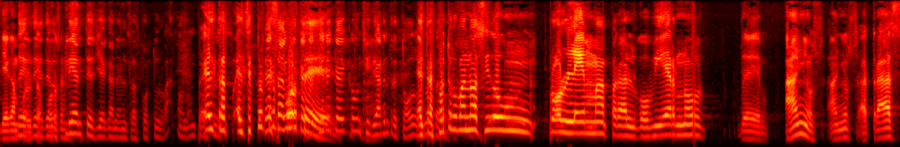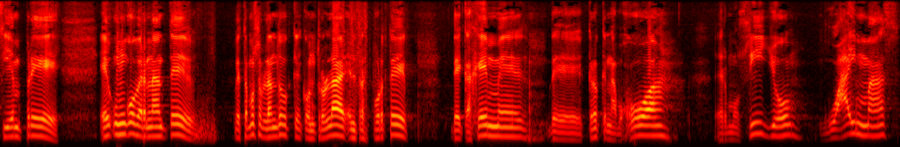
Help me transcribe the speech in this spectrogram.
Llegan de, por el de- de los transporte. clientes llegan en el transporte urbano. ¿no? El tra- el sector es algo que se transporte- tiene que conciliar entre todos. El ¿no? transporte Pero- urbano ha sido un problema para el gobierno de años, años atrás. Siempre eh, un gobernante, estamos hablando que controla el transporte de Cajeme, de creo que Navojoa, Hermosillo, Guaymas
